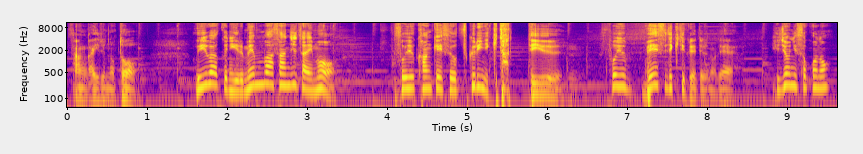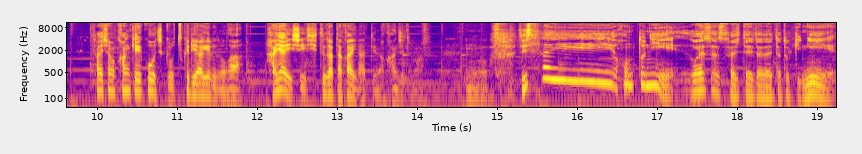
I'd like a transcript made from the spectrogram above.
さんがいるのと WeWork にいるメンバーさん自体もそういう関係性を作りに来たっていうそういうベースで来てくれてるので非常にそこの最初の関係構築を作り上げるのが早いし質が高いなっていうのは感じてます。うん、実際本当にご挨拶させていただいた時に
